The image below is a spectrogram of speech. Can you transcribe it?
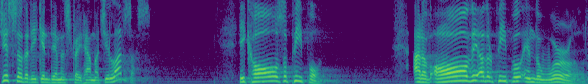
just so that he can demonstrate how much he loves us. He calls a people out of all the other people in the world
